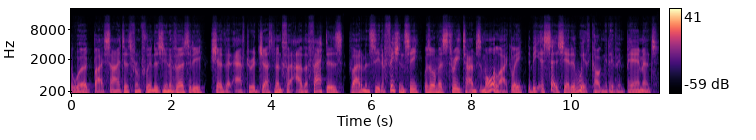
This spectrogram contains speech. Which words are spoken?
The work by scientists from Flinders University showed that after adjustment for other factors, vitamin C deficiency was almost three times more likely to be associated with cognitive impairment.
